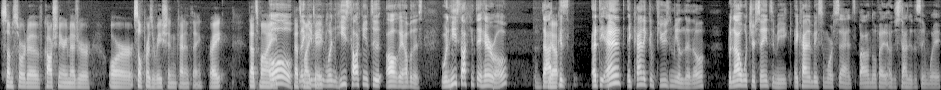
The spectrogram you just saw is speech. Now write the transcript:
some sort of cautionary measure or self-preservation kind of thing, right? That's my oh, that's like my you take. mean when he's talking to? Oh, okay, how about this? When he's talking to Harrow, that Yep. because at the end it kind of confused me a little, but now what you're saying to me, it kind of makes more sense. But I don't know if I understand it the same way.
